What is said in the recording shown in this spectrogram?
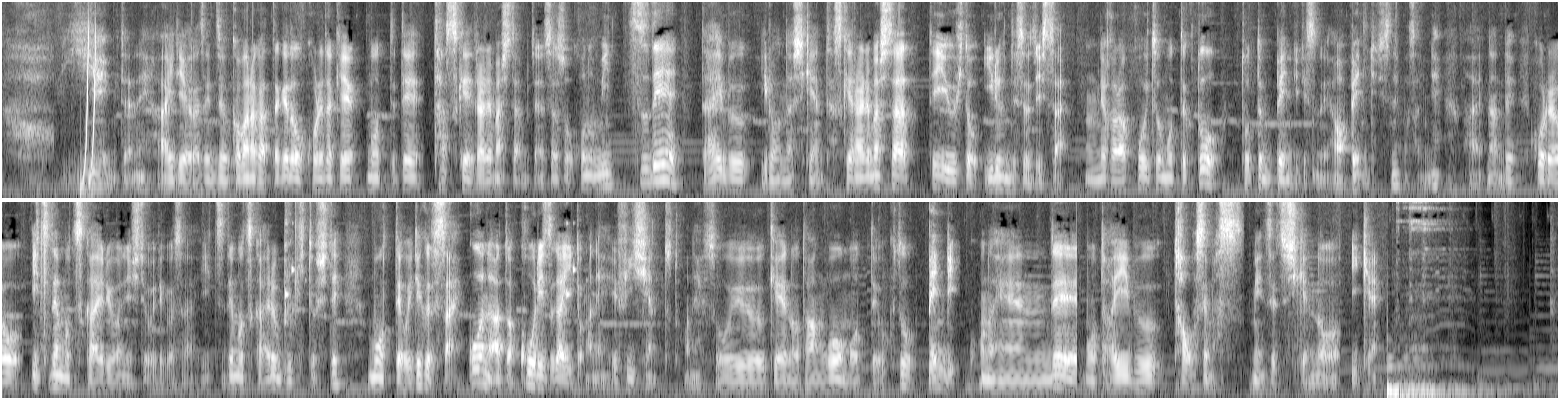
イエーイみたいなね、アイデアが全然浮かばなかったけど、これだけ持ってて助けられましたみたいなさ、そう、この3つでだいぶいろんな試験助けられましたっていう人いるんですよ、実際。うんだからこいつを持っていくと、とっても便利ですね。あ、便利ですね、まさにね。はい。なんで、これをいつでも使えるようにしておいてください。いつでも使える武器として持っておいてください。こういうのはあとは効率がいいとかね、エフィシエントとかね、そういう系の単語を持っておくと便利。この辺でもうだいぶ倒せます。面接試験の意見。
